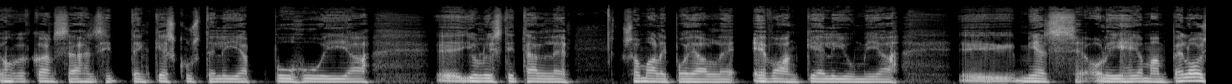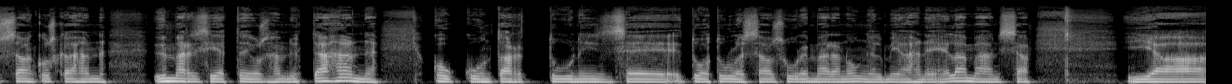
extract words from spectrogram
jonka kanssa hän sitten keskusteli ja puhui ja e, julisti tälle somalipojalle evankeliumia. E, mies oli hieman peloissaan, koska hän ymmärsi, että jos hän nyt tähän koukkuun tarttuu, niin se tuo tullessaan suuren määrän ongelmia hänen elämäänsä. Ja,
